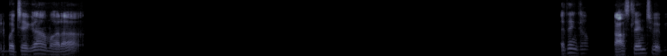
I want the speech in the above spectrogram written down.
फिर बचेगा हमारा आई थिंक हम ग्रासलैंड्स में भी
